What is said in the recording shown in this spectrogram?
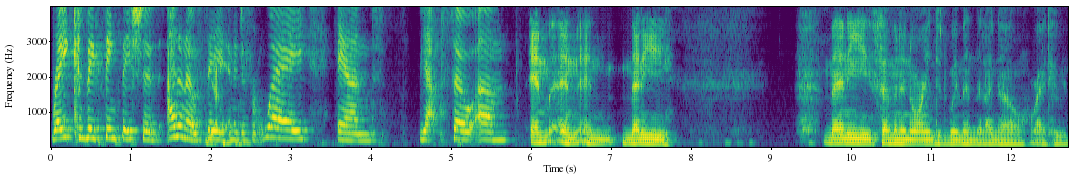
Right? Because they think they should, I don't know, say Yeah. it in a different way. And yeah, so um, and and and many many feminine oriented women that I know, right, who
